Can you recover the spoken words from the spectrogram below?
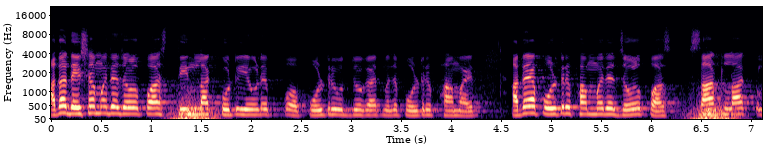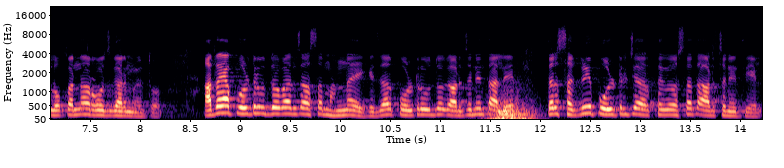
आता देशामध्ये जवळपास तीन लाख कोटी एवढे प पोल्ट्री उद्योग आहेत म्हणजे पोल्ट्री फार्म आहेत. आता या पोल्ट्री फार्ममध्ये जवळपास साठ लाख लोकांना रोजगार मिळतो. आता या पोल्ट्री उद्योगांचं असं म्हणणं आहे की जर पोल्ट्री उद्योग अडचणीत आले तर सगळी पोल्ट्रीची अर्थव्यवस्थात अडचणीत येईल.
